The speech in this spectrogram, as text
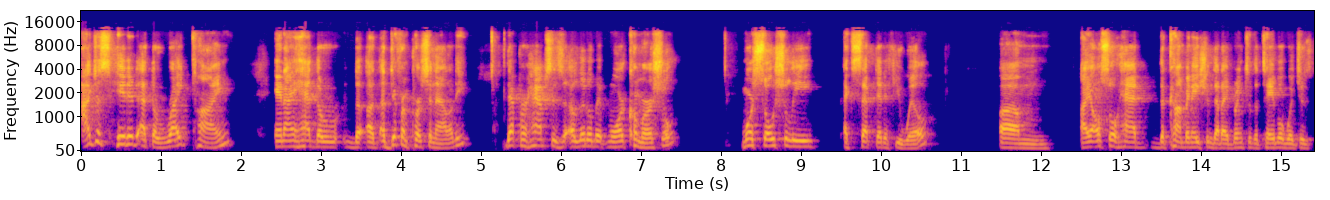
I just hit it at the right time and I had the, the a, a different personality that perhaps is a little bit more commercial, more socially accepted, if you will. Um, I also had the combination that I bring to the table, which is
